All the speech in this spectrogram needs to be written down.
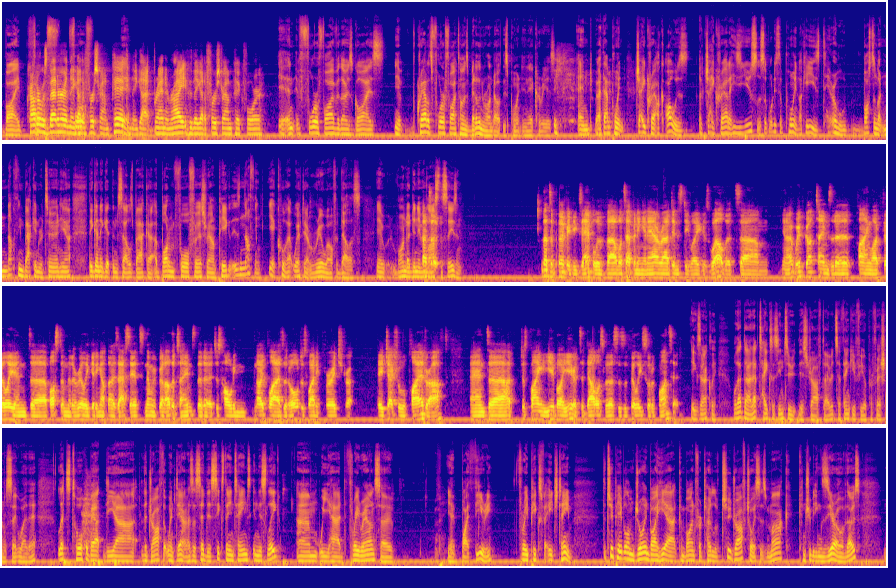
by Crowder four, was better, and they got a first round pick, yeah. and they got Brandan Wright, who they got a first round pick for. Yeah, and four or five of those guys, yeah, Crowder's four or five times better than Rondo at this point in their careers. and at that point, Jay Crowder, like, I was like Jae Crowder, he's useless. Like, what is the point? Like, he is terrible. Boston got nothing back in return here. They're going to get themselves back a, a, bottom four first round pick. There's nothing. Yeah, cool. That worked out real well for Dallas. Yeah, Rondo didn't even That's last it. the season that's a perfect example of uh, what's happening in our uh, dynasty league as well. That um, you know we've got teams that are playing like Philly and uh, Boston that are really getting up those assets, and then we've got other teams that are just holding no players at all, just waiting for each each actual player draft. and uh, just playing year by year. It's a Dallas versus a Philly sort of mindset. Exactly. Well, that uh, that takes us into this draft, David. So thank you for your professional segue there. Let's talk about the uh, the draft that went down. As I said, there's 16 teams in this league. Um, we had three rounds, so yeah, by theory, three picks for each team. The two people I'm joined by here combined for a total of two draft choices. Mark contributing zero of those.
